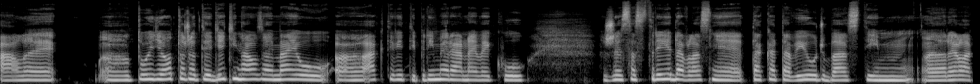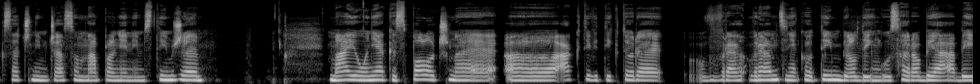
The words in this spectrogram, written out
ale eh, tu ide o to, že tie deti naozaj majú aktivity primerané veku, že sa strieda vlastne taká tá výučba s tým relaxačným časom naplneným, s tým, že majú nejaké spoločné uh, aktivity, ktoré v, rámci nejakého team buildingu sa robia, aby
